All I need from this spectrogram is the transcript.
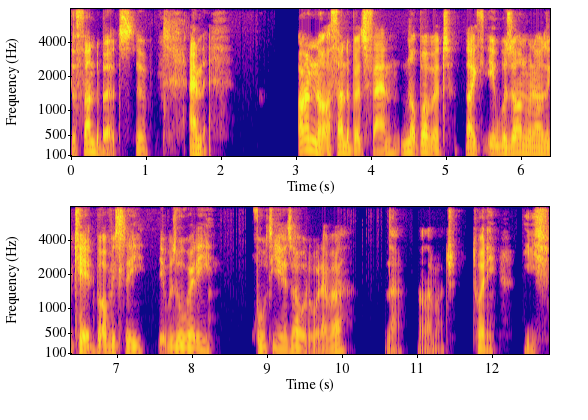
the Thunderbirds. The, and I'm not a Thunderbirds fan, not bothered. Like it was on when I was a kid, but obviously it was already 40 years old or whatever. No, not that much. 20. Yeesh.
